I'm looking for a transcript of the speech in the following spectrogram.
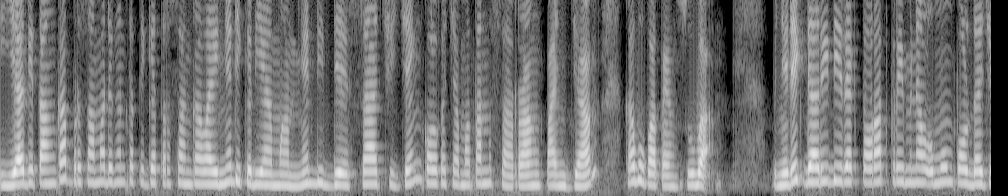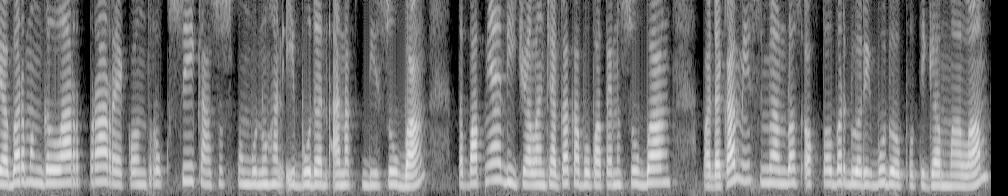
Ia ditangkap bersama dengan ketiga tersangka lainnya di kediamannya di Desa Cijengkol, Kecamatan Sarang Panjang, Kabupaten Subang. Penyidik dari Direktorat Kriminal Umum Polda Jabar menggelar prarekonstruksi kasus pembunuhan ibu dan anak di Subang, tepatnya di Jalan Caga Kabupaten Subang pada Kamis 19 Oktober 2023 malam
